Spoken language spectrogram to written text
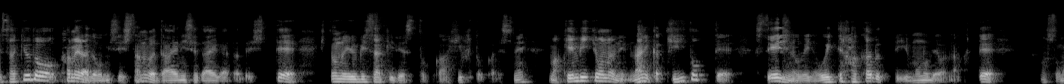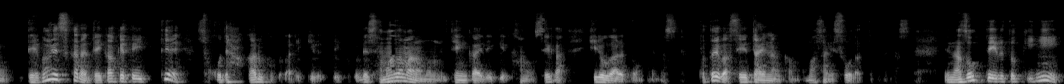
で先ほどカメラでお見せしたのが第二世代型でして、人の指先ですとか皮膚とかですね、まあ、顕微鏡のように何か切り取ってステージの上に置いて測るっていうものではなくて、そのデバイスから出かけていって、そこで測ることができるということで、様々なものに展開できる可能性が広がると思います。例えば生体なんかもまさにそうだと思います。でなぞっているときに、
